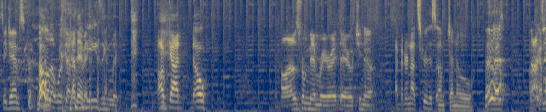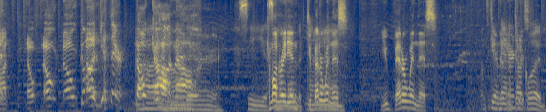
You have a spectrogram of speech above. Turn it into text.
See Jams? Oh, No. that worked out God damn it. amazingly. Oh God, no. Oh, that was from memory right there. What you know? I better not screw this up. Um, Jano. That's Come it. on. No, no, no, Come no. on, get there. No, God, no. there. See you Come on, some Radian. You better win this. You better win this. Once Dear again, man of guarantees. Darkwood.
